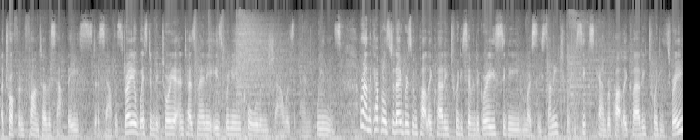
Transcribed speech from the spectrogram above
A trough in front over southeast South Australia, Western Victoria, and Tasmania is bringing cooling showers and winds. Around the capitals today, Brisbane partly cloudy, 27 degrees, Sydney mostly sunny, 26, Canberra partly cloudy, 23,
